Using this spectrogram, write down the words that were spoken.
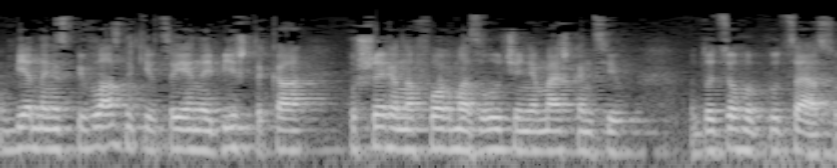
об'єднання співвласників, це є найбільш така поширена форма залучення мешканців до цього процесу.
